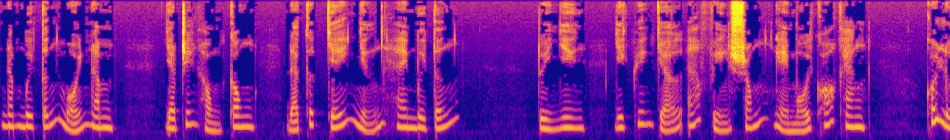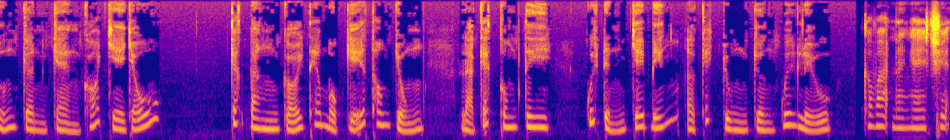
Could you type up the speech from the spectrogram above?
50 tấn mỗi năm và riêng Hồng Kông đã cất chế những 20 tấn. Tuy nhiên, việc chuyên chở áp viện sống ngày mỗi khó khăn, khối lượng kềnh càng khó che giấu. Các băng gọi theo một nghĩa thông dụng là các công ty quyết định chế biến ở các vùng cần nguyên liệu. Các bạn đang nghe chuyện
